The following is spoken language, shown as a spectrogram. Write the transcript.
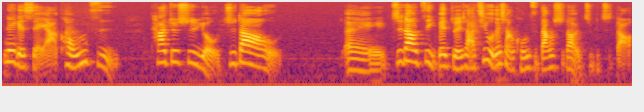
那个谁啊，孔子他就是有知道。哎，知道自己被追杀。其实我在想，孔子当时到底知不知道？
